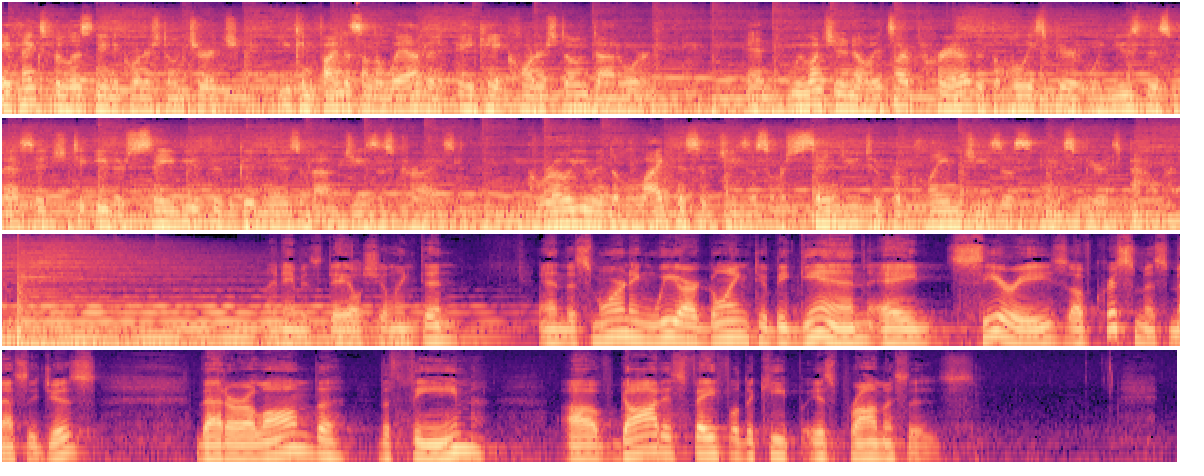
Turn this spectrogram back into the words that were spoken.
Hey, thanks for listening to Cornerstone Church. You can find us on the web at akcornerstone.org. And we want you to know it's our prayer that the Holy Spirit will use this message to either save you through the good news about Jesus Christ, grow you into the likeness of Jesus, or send you to proclaim Jesus in the Spirit's power. My name is Dale Shillington, and this morning we are going to begin a series of Christmas messages that are along the, the theme of God is faithful to keep his promises.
